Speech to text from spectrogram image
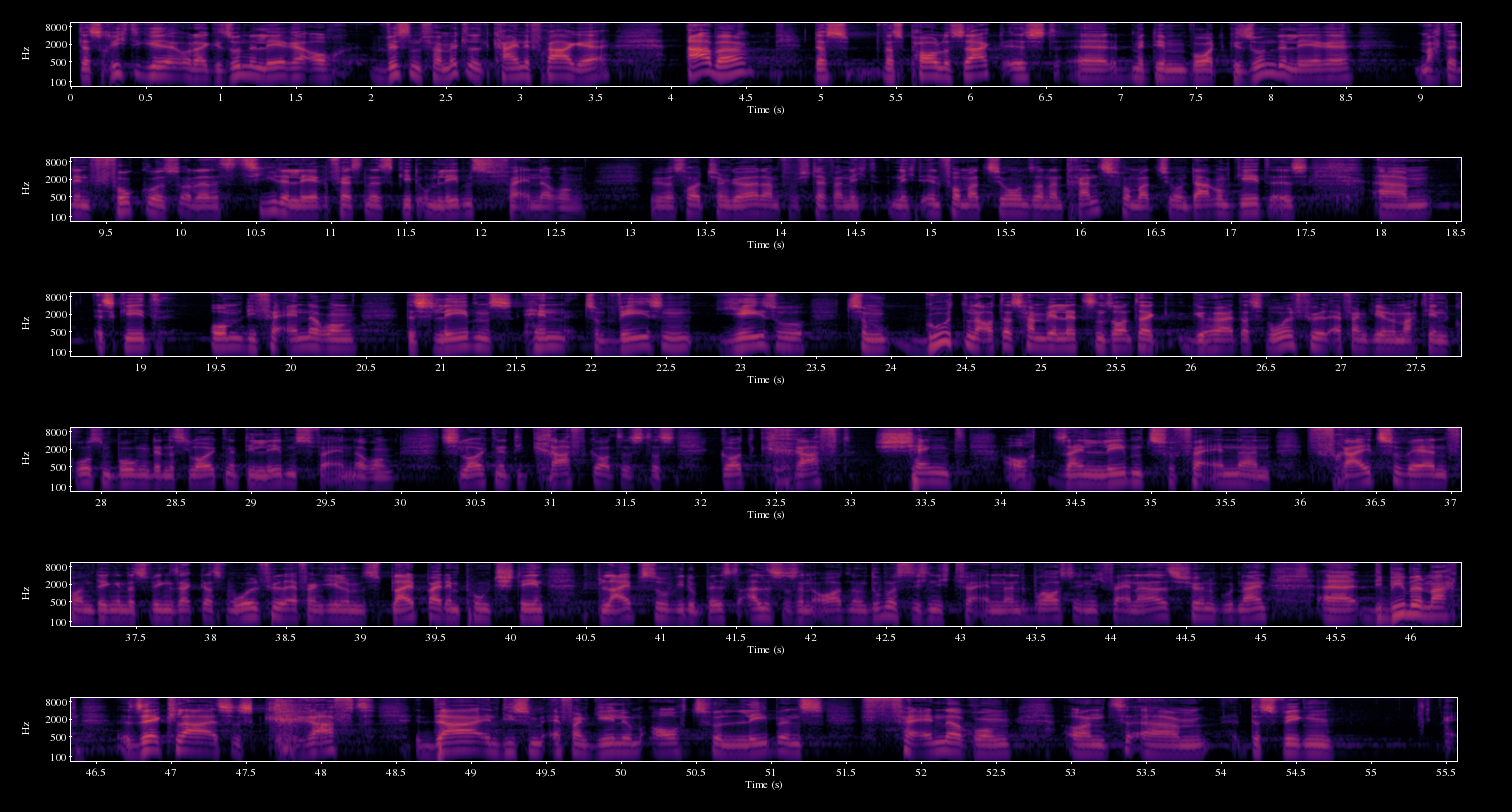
Das richtige oder gesunde Lehre auch Wissen vermittelt, keine Frage. Aber das, was Paulus sagt, ist, äh, mit dem Wort gesunde Lehre macht er den Fokus oder das Ziel der Lehre fest und es geht um Lebensveränderung. Wie wir es heute schon gehört haben von Stefan, nicht, nicht Information, sondern Transformation. Darum geht es. Ähm, es geht um die Veränderung des Lebens hin zum Wesen Jesu, zum Guten. Auch das haben wir letzten Sonntag gehört. Das Wohlfühlevangelium macht hier einen großen Bogen, denn es leugnet die Lebensveränderung. Es leugnet die Kraft Gottes, dass Gott Kraft schenkt, auch sein Leben zu verändern, frei zu werden von Dingen. Deswegen sagt das Wohlfühlevangelium, es bleibt bei dem Punkt stehen, bleib so, wie du bist, alles ist in Ordnung, du musst dich nicht verändern, du brauchst dich nicht verändern, alles schön und gut. Nein, äh, die Bibel macht sehr klar, es ist Kraft da in diesem Evangelium auch zur Lebensveränderung und ähm, deswegen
